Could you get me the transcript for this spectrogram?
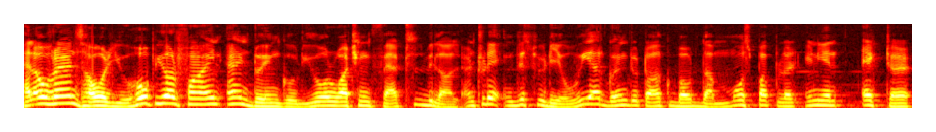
Hello friends, how are you? Hope you are fine and doing good. You are watching Facts with Bilal and today in this video we are going to talk about the most popular Indian actor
